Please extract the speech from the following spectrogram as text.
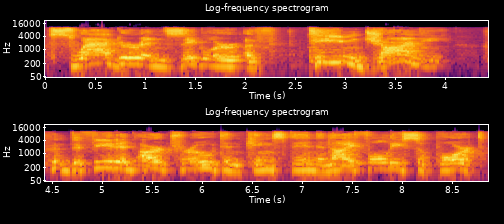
Swagger and Ziggler of Team Johnny defeated R-Truth and Kingston, and I fully support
